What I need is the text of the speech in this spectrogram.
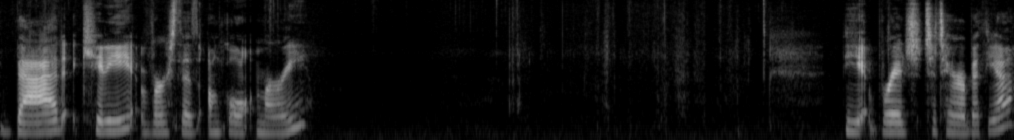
Bad Kitty versus Uncle Murray. The Bridge to Terabithia.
